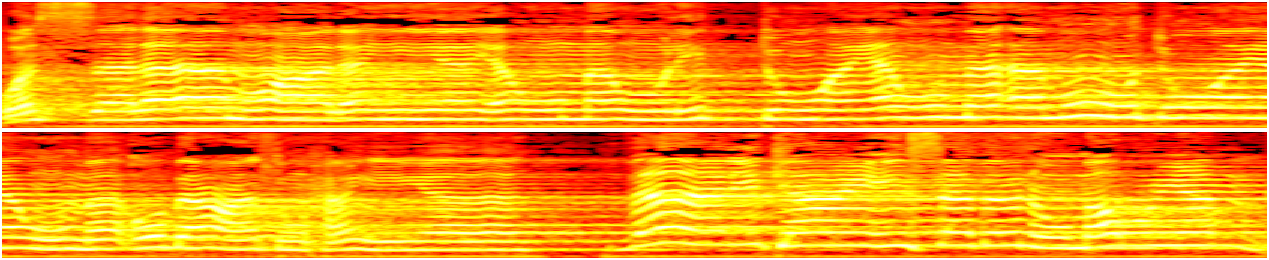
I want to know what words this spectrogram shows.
والسلام علي يوم ولدت ويوم أموت ويوم أبعث حيا. ذلك عيسى ابن مريم.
